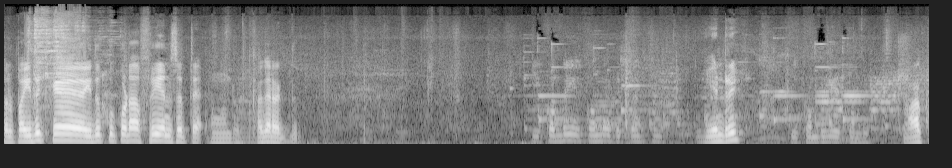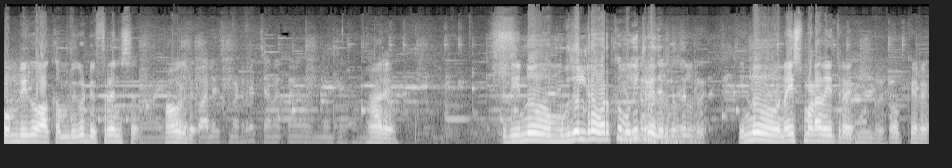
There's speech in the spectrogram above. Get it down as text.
ಸ್ವಲ್ಪ ಇದಕ್ಕೆ ಇದಕ್ಕೂ ಕೂಡ ಫ್ರೀ ಅನ್ಸುತ್ತೆ. ಹ್ಞೂ ಆಗ್ತದೆ ಈ ಕೊಂಬಿಗೆ ಕೊಂಬೆ ಡಿಫ್ರೆನ್ಸ್ ಏನ್ರಿ? ಆ ಕೊಂಬಿಗೂ ಆ ಕಂಬಿಗೂ ಡಿಫ್ರೆನ್ಸ್ ಹೌದ್ರಿ ಪಾಲಿಶ್ ಮಾಡ್ರೆ ಚೆನ್ನಾಗಿ ಕಾಣೋದು ಹಾಂ ರೀ. ಇದು ಇನ್ನೂ ಮುಗಿದಿಲ್ರಿ ವರ್ಕ್ ಮುಗಿತ್ರಿ ಇದು? ಮುಗಿದಿಲ್ರಿ. ಇನ್ನೂ ನೈಸ್ ಮಾಡೋದೈತ್ರಿ? ಓಕೆ ರೀ.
